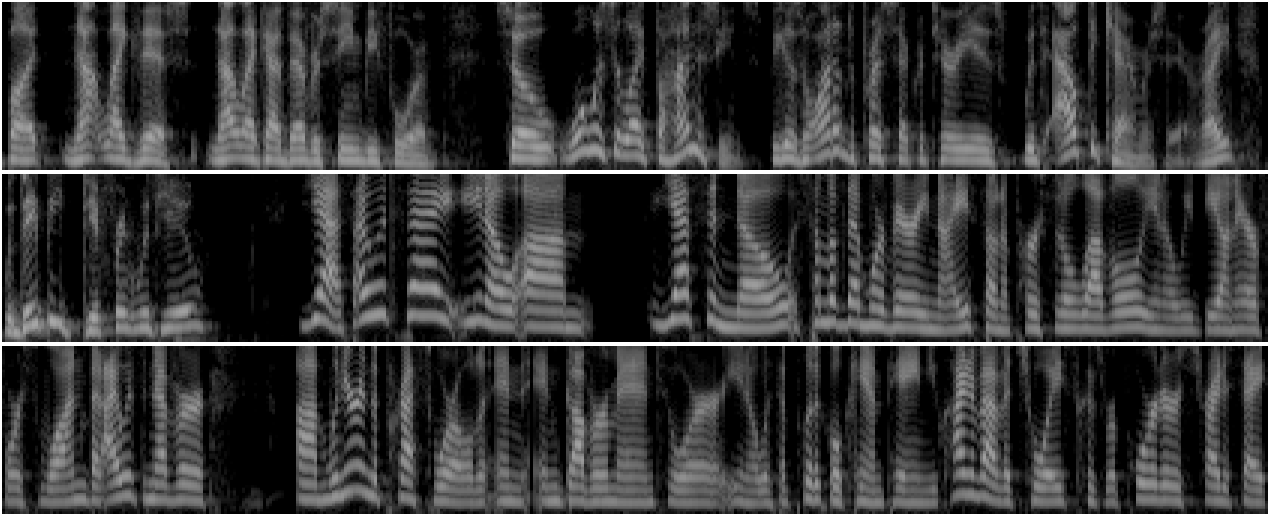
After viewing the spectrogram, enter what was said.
but not like this, not like I've ever seen before. So, what was it like behind the scenes? Because a lot of the press secretary is without the cameras there, right? Would they be different with you? Yes, I would say, you know, um, yes and no. Some of them were very nice on a personal level. You know, we'd be on Air Force One, but I was never. Um, when you're in the press world and in government or you know with a political campaign you kind of have a choice because reporters try to say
